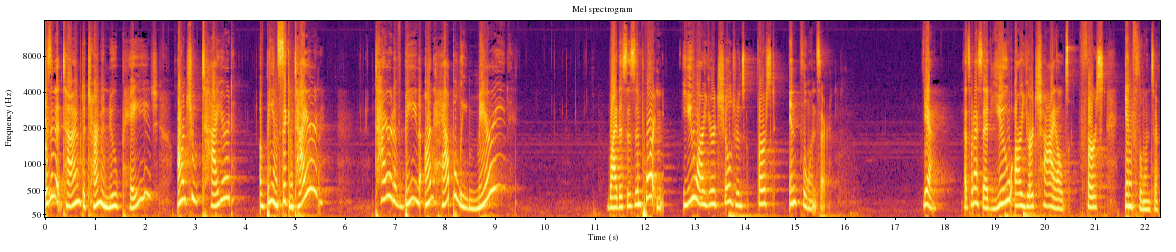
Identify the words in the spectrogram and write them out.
Isn't it time to turn a new page? Aren't you tired of being sick and tired? Tired of being unhappily married? Why this is important. You are your children's first influencer. Yeah, that's what I said. You are your child's first influencer.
